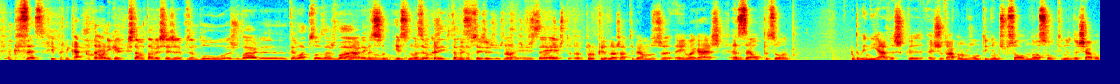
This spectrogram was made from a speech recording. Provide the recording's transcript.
que quisesse vir para cá a correr. única questão talvez seja, por exemplo, ajudar, eh, ter lá pessoas a ajudar. Não, mas isso- isso não mas é eu acredito que também Isso- não seja justo. Não é Sim, justo, não é justo, porque nós já tivemos eh, em Lagares a Zelp Zone, delineadas que ajudávamos, onde tínhamos pessoal nosso, ou tinha, deixava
